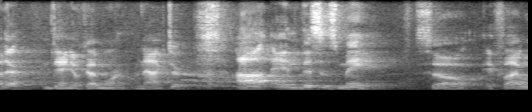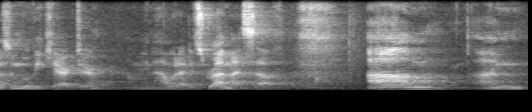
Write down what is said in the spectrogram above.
there, I'm Daniel Cudmore, I'm an actor, uh, and this is me. So, if I was a movie character, I mean, how would I describe myself? Um, I'm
